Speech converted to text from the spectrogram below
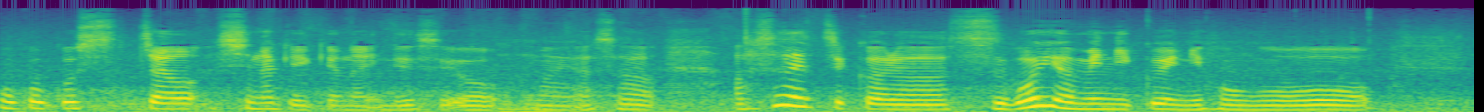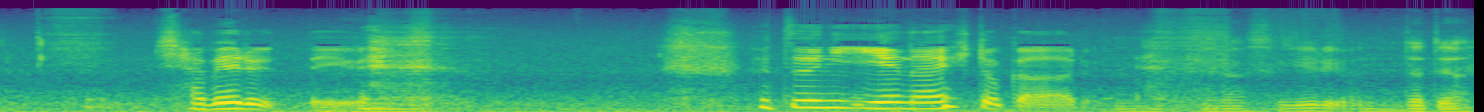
報告しちゃしなきゃいけないんですよ、うん。毎朝。朝一からすごい読みにくい日本語を喋るっていう。普通に言えない人がある。うん。偉すぎるよね。だってだか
